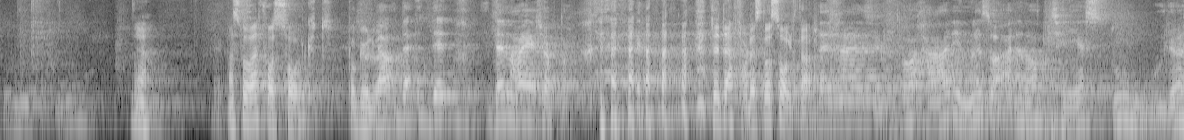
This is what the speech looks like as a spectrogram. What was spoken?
to- to- Ja. Den står i hvert fall solgt på gulvet. Ja, det, det, den har jeg kjøpt, da. Det er derfor det står solgt der. Den har jeg kjøpt. Og her inne så er det da tre store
